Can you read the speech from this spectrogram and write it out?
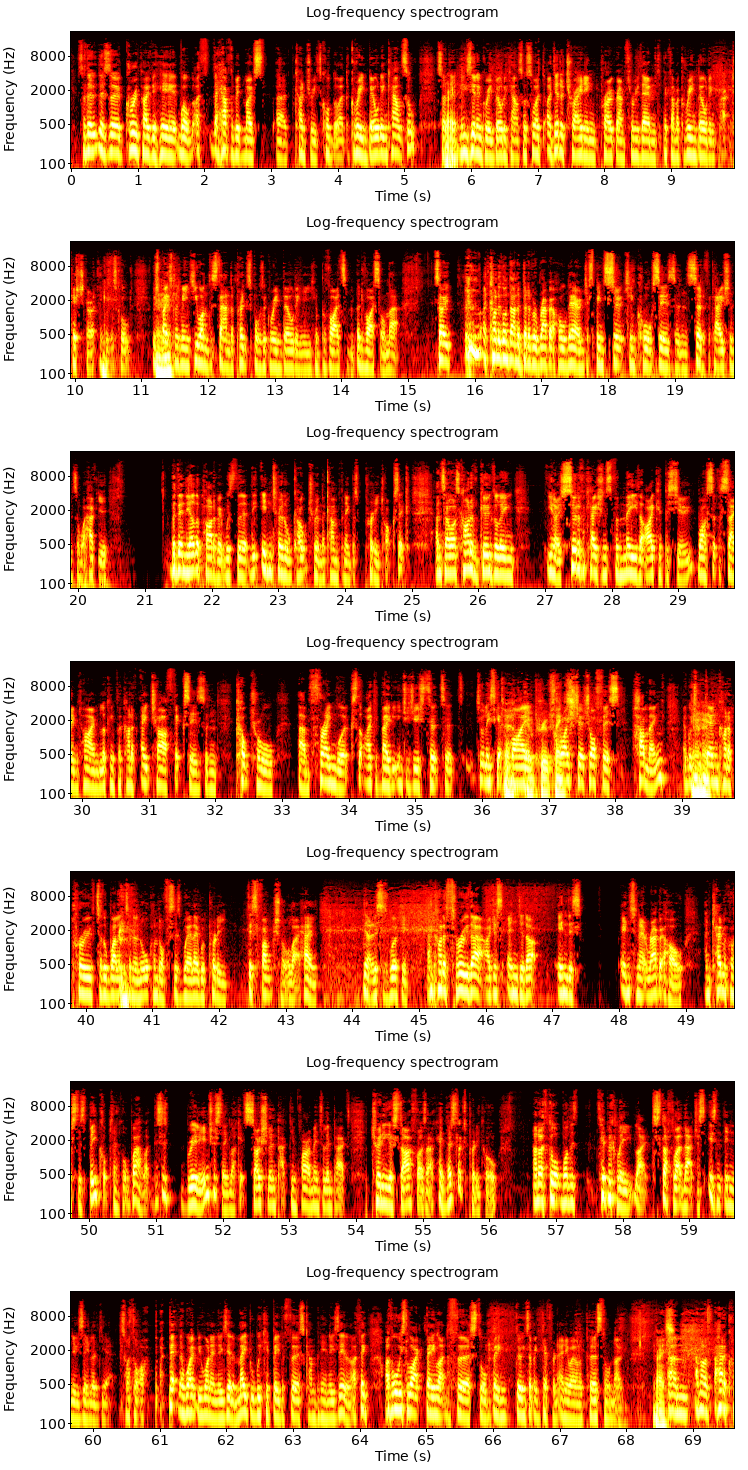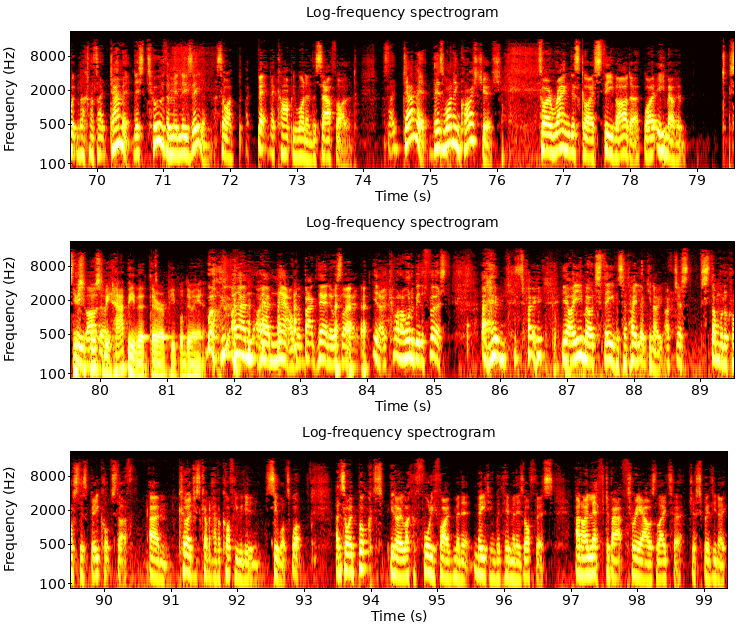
So there, there's a group over here. Well, they have them in most uh, countries called like the Green Building Council. So right. the New Zealand Green Building Council. So I, I, did a training program through them to become a green building practitioner. I think it was called, which mm-hmm. basically means you understand the principles of green building and you can provide some advice on that. So I'd kind of gone down a bit of a rabbit hole there and just been searching courses and certifications and what have you. But then the other part of it was that the internal culture in the company was pretty toxic. And so I was kind of Googling you know certifications for me that I could pursue, whilst at the same time looking for kind of HR fixes and cultural um, frameworks that I could maybe introduce to, to, to at least get my Christchurch office humming, and which mm-hmm. would then kind of prove to the Wellington and Auckland offices where they were pretty dysfunctional, like, hey, you know, this is working. And kind of through that, I just ended up in this internet rabbit hole and came across this B Corp and thought, wow, like this is really interesting. Like it's social impact, environmental impact, training your staff. I was like, okay, this looks pretty cool. And I thought, well, typically like stuff like that just isn't in New Zealand yet. So I thought, oh, I bet there won't be one in New Zealand. Maybe we could be the first company in New Zealand. I think I've always liked being like the first or being doing something different anyway on a personal note. Nice. Um, and I, was, I, had a quick look and I was like, damn it, there's two of them in New Zealand. So I, I bet there can't be one in the South Island. I was like, damn it, there's one in Christchurch. So I rang this guy, Steve Arder. Well, I emailed him Steve You're supposed Arder. to be happy that there are people doing it. Well, I am. I am now, but back then it was like, you know, come on, I want to be the first. Um, so yeah, I emailed Steve and said, hey, look, you know, I've just stumbled across this B Corp stuff. Um, could I just come and have a coffee with you and see what's what? And so I booked, you know, like a forty-five minute meeting with him in his office, and I left about three hours later, just with you know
